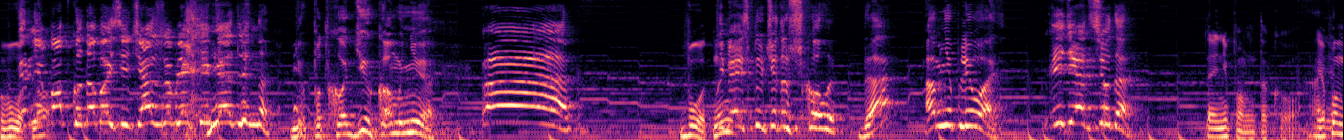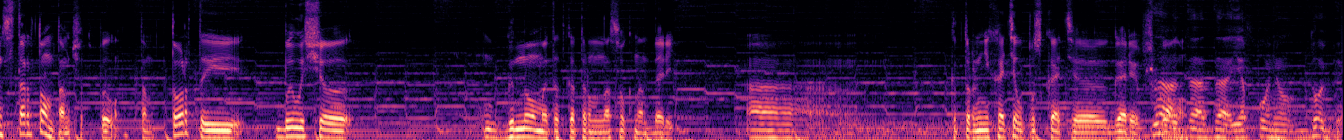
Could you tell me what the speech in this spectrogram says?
Вот, но- бабку домой сейчас же, блядь, немедленно! Не подходи ко мне! А! вот, ну, тебя ключ от школы? Да? А мне плевать! Иди отсюда! Да, я не помню такого. А я я- помню, с тортом там что-то было. Там торт и был еще гном этот, которому носок надо дарить. А, Который не хотел пускать э, Гарри в Да, школу. да, да, я понял. Добби.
